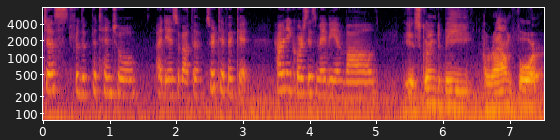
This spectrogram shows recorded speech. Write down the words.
just for the potential ideas about the certificate, how many courses may be involved? It's going to be around four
